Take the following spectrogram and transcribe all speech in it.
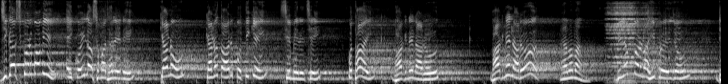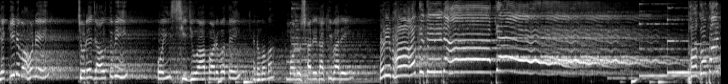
জিজ্ঞাসা করব আমি এই কৈলাস মাঝারে এনে কেন কেন তার পতিকে সে মেরেছে? কোথায়? ভাগ্নে নারদ। ভাগ্নে নারদ। হ্যাঁ মামা। বিলম্বর নাহি প্রয়োজন। ঢেকির বাহনে চড়ে যাও তুমি ওই সিজুয়া পর্বতে। কেন মামা? মনসারে ডাকিবারে। ওরে ভক্তের ডাকে। ভগবান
